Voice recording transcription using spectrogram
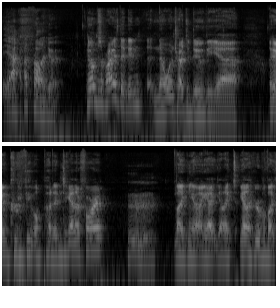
yeah, I'd probably do it. You know, I'm surprised they didn't. No one tried to do the uh, like a group of people put in together for it. Hmm. Like you know, like like like a group of like,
